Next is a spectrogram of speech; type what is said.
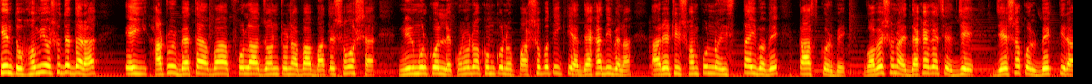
কিন্তু হোমিও ওষুধের দ্বারা এই হাঁটুর ব্যথা বা ফোলা যন্ত্রণা বা বাতের সমস্যা নির্মূল করলে কোনো রকম কোনো পার্শ্ব প্রতিক্রিয়া দেখা দিবে না আর এটি সম্পূর্ণ স্থায়ীভাবে কাজ করবে। গবেষণায় দেখা গেছে যে যে সকল ব্যক্তিরা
